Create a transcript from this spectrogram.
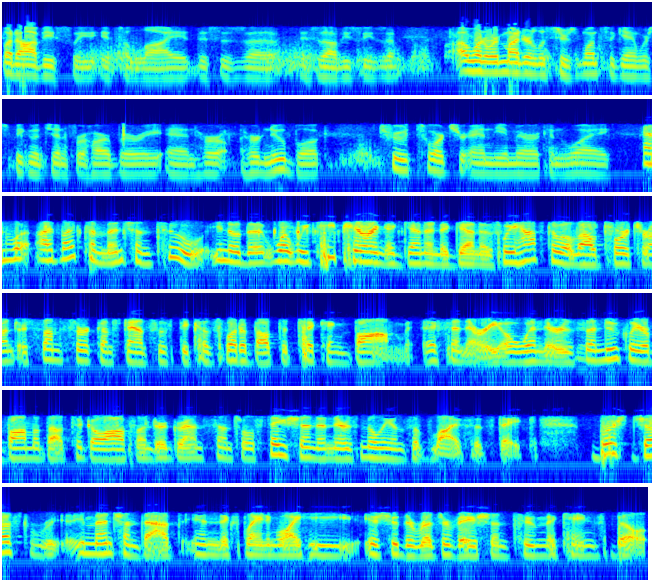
but obviously it's a lie. This is uh, this is obviously. A, I want to remind our listeners once again we're speaking with Jennifer Harbury and her her new book, Truth, Torture, and the American Way. And what I'd like to mention too, you know, that what we keep hearing again and again is we have to allow torture under some circumstances because what about the ticking bomb scenario when there's a nuclear bomb about to go off under Grand Central Station and there's millions of lives at stake? Bush just re- mentioned that in explaining why he issued the reservation to McCain's bill.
